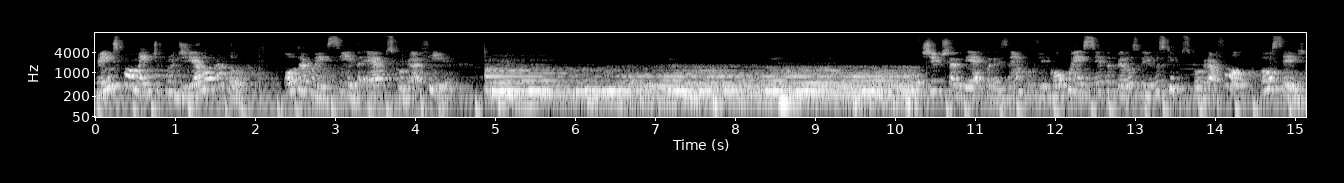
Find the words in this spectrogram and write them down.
principalmente para o dialogador. Outra conhecida é a psicografia. Chico Xavier, por exemplo, ficou conhecido pelos livros que psicografou, ou seja,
